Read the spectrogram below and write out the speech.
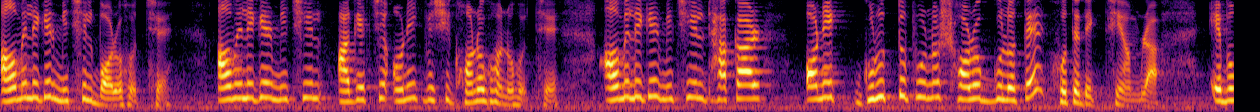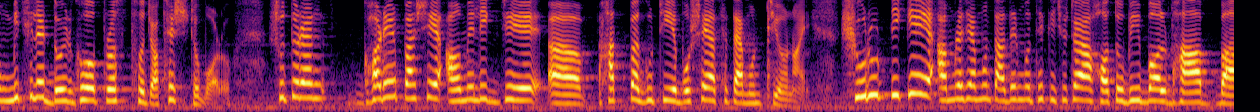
আওয়ামী লীগের মিছিল বড় হচ্ছে। আওয়ামী লীগের মিছিল আগের চেয়ে অনেক বেশি ঘন ঘন হচ্ছে। আওয়ামী লীগের মিছিল ঢাকার অনেক গুরুত্বপূর্ণ সড়কগুলোতে হতে দেখছি আমরা। এবং মিছিলের দৈর্ঘ্য প্রস্থ যথেষ্ট বড়। সুতরাং ঘরের পাশে আওয়ামী লীগ যে হাত পা গুটিয়ে বসে আছে তেমনটিও নয়। শুরুর দিকে আমরা যেমন তাদের মধ্যে কিছুটা হতবিবল ভাব বা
